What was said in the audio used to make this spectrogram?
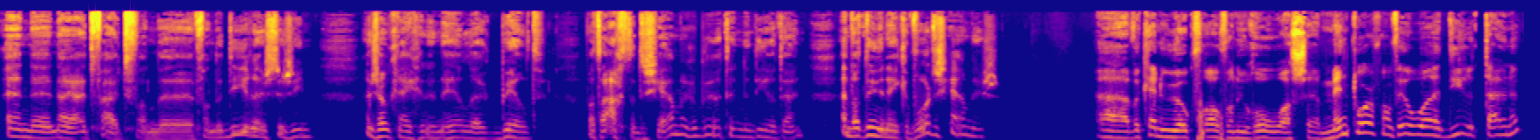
En uh, nou ja, het fruit van de, van de dieren is te zien. En zo krijg je een heel leuk beeld wat er achter de schermen gebeurt in de dierentuin. En wat nu in één keer voor de schermen is. Uh, we kennen u ook vooral van uw rol als mentor van veel dierentuinen.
